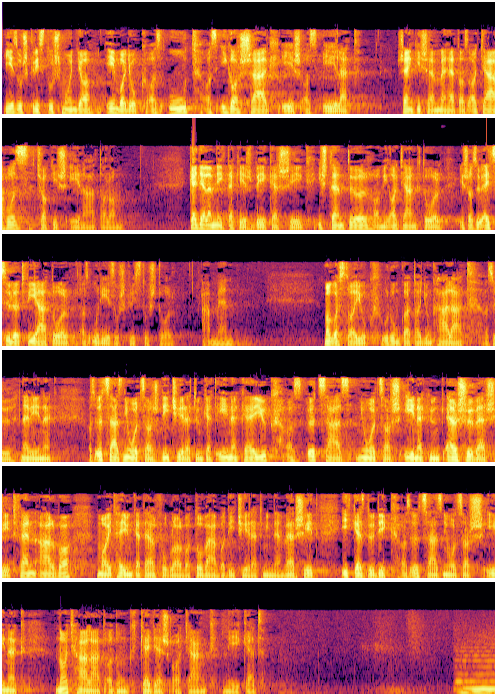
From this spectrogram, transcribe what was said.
Jézus Krisztus mondja, én vagyok az út, az igazság és az élet. Senki sem mehet az atyához, csak is én általam. Kegyelem néktek és békesség Istentől, ami atyánktól, és az ő egyszülött fiától, az Úr Jézus Krisztustól. Amen. Magasztaljuk Urunkat, adjunk hálát az ő nevének. Az 508-as dicséretünket énekeljük, az 508-as énekünk első versét fennállva, majd helyünket elfoglalva tovább a dicséret minden versét. Így kezdődik az 508-as ének, nagy hálát adunk, kegyes atyánk, néked. thank you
